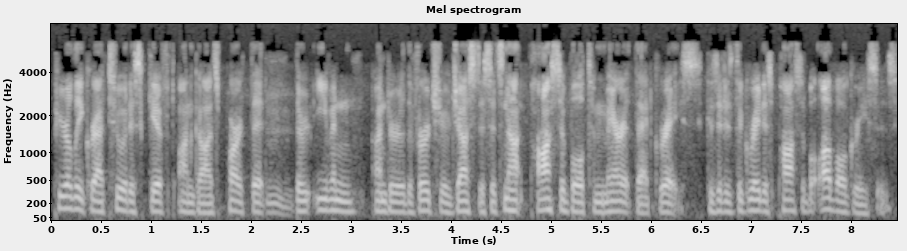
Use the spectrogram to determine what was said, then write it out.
purely gratuitous gift on God's part that mm. there even under the virtue of justice it's not possible to merit that grace because it is the greatest possible of all graces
